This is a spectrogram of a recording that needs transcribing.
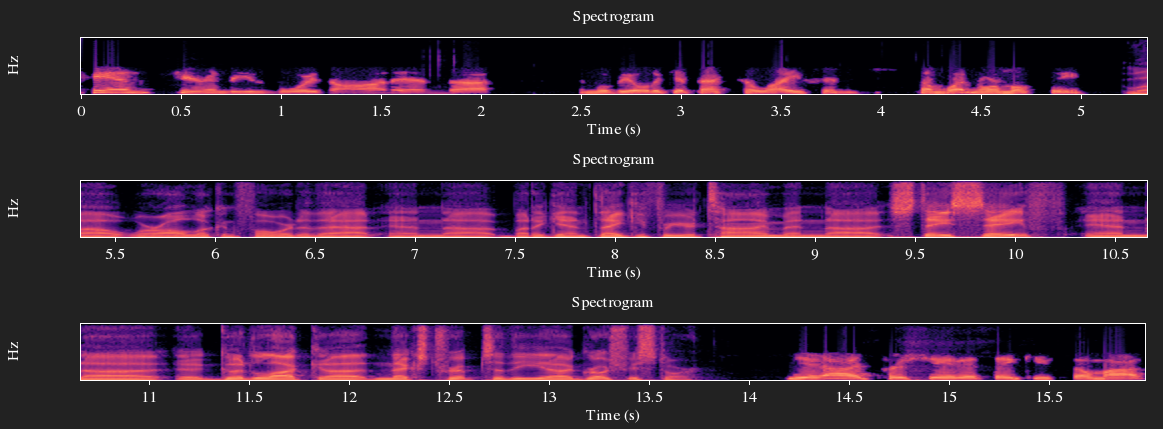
stands cheering these boys on, and uh, and we'll be able to get back to life and somewhat normalcy. Well, we're all looking forward to that. And uh, but again, thank you for your time and uh, stay safe and uh, uh good luck uh, next trip to the uh, grocery store. Yeah, I appreciate it. Thank you so much.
